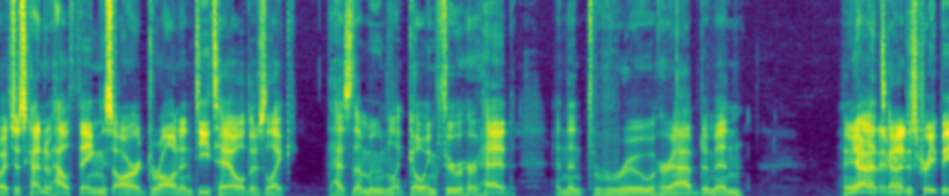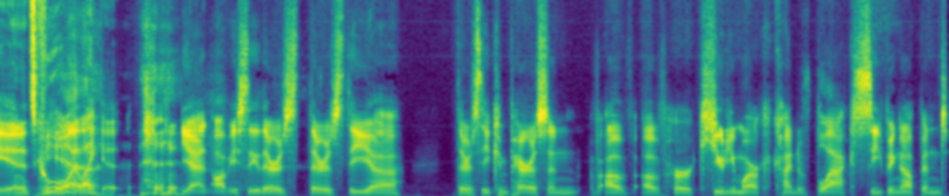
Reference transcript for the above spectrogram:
but just kind of how things are drawn and detailed. There's like has the moon like going through her head and then through her abdomen. Yeah, Yeah, it's kind of just creepy and it's cool. I like it. yeah, and obviously there's there's the uh, there's the comparison of of her cutie mark kind of black seeping up and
